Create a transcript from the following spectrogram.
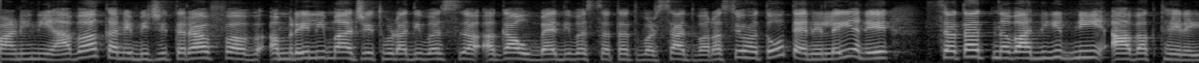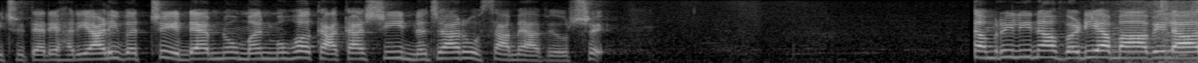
પાણીની આવક અને બીજી તરફ અમરેલીમાં જે થોડા દિવસ અગાઉ બે દિવસ સતત વરસાદ વરસ્યો હતો, તેને લઈ અને સતત નવા નીરની આવક થઈ રહી છે. ત્યારે હરિયાળી વચ્ચે ડેમનો મનમોહક આકાશી નજારો સામે આવ્યો છે. અમરેલીના વડિયામાં આવેલા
